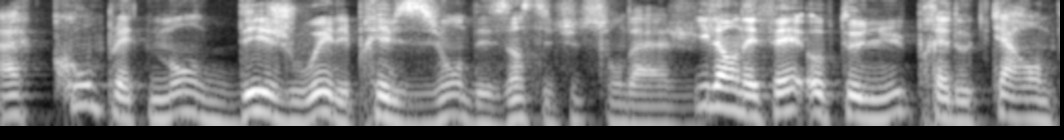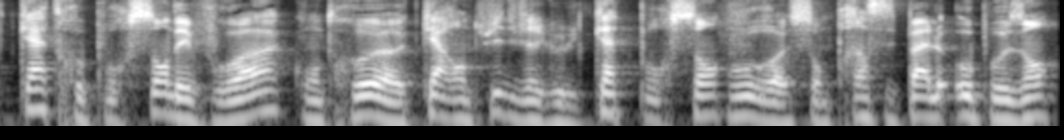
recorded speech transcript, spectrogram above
a complètement déjoué les prévisions des instituts de sondage. Il a en effet obtenu près de 44% des voix contre 48,4% pour son principal opposant,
